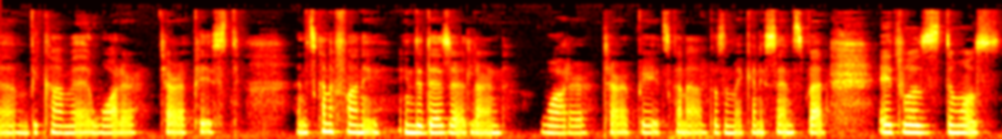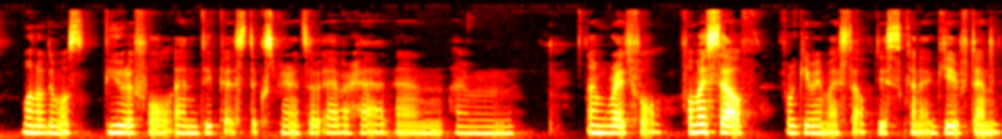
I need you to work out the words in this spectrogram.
um, become a water therapist. And it's kind of funny in the desert learn water therapy. It's kind of doesn't make any sense, but it was the most one of the most beautiful and deepest experience I've ever had, and I'm I'm grateful for myself for giving myself this kind of gift and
